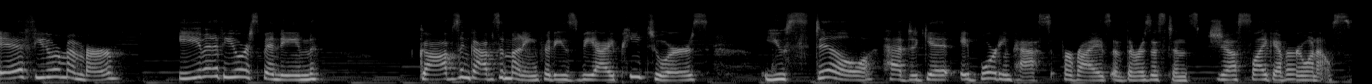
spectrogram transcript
If you remember, even if you were spending gobs and gobs of money for these VIP tours, you still had to get a boarding pass for Rise of the Resistance, just like everyone else.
